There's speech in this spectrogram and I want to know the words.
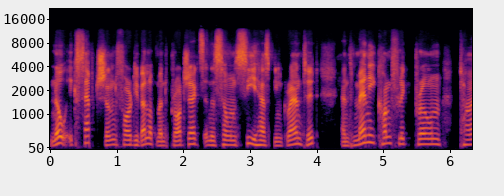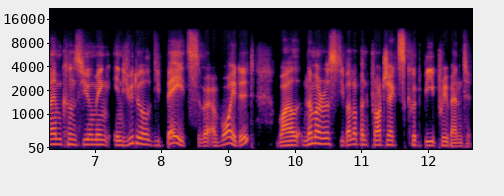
no exception for development projects in the Zone C has been granted, and many conflict-prone, time-consuming individual debates were avoided, while numerous development projects could be prevented.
